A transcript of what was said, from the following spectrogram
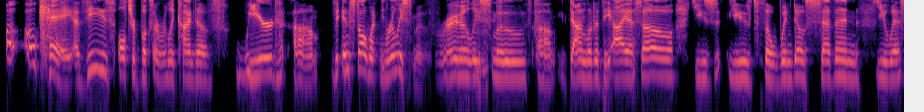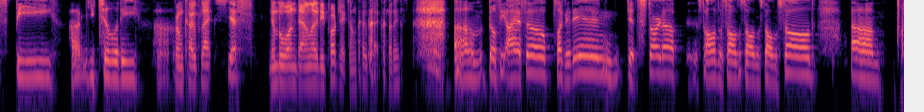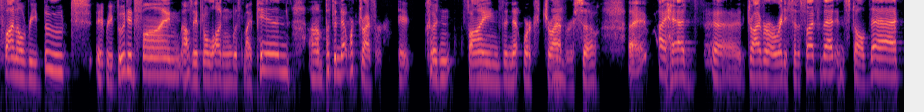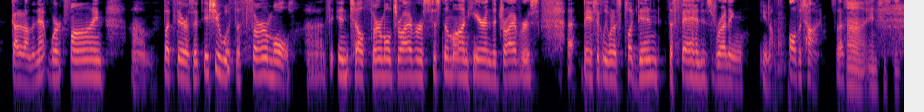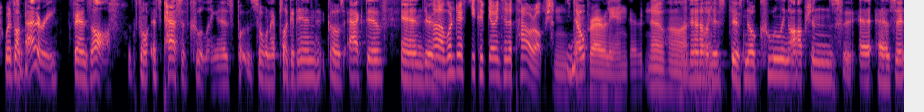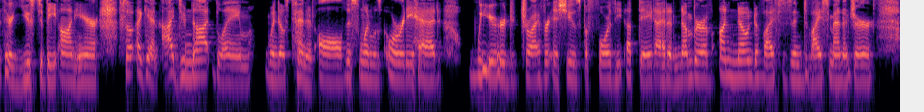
Uh, okay, these Ultrabooks are really kind of weird. Um, the install went really smooth, really mm-hmm. smooth. Um, downloaded the ISO, used used the Windows 7 USB um, utility uh, from CodePlex. Yes, Number one downloaded project on CodePlex, that is. Um, built the ISO, plugged it in, did startup, installed, installed, installed, installed, installed. Um, final reboot. It rebooted fine. I was able to log in with my PIN, um, but the network driver, it couldn't find the network driver. Mm. So I, I had a driver already set aside for that, installed that, got it on the network fine. Um, but there's an issue with the thermal, uh, the Intel thermal driver system on here and the drivers. Uh, basically, when it's plugged in, the fan is running you know, all the time. So that's uh, interesting. When it's on battery, fans off. It's going. It's passive cooling. As so when I plug it in, it goes active, and there's. Oh, I wonder if you could go into the power options nope. temporarily and go. No, oh, no. Annoying. There's there's no cooling options as there used to be on here. So again, I do not blame Windows 10 at all. This one was already had weird driver issues before the update. I had a number of unknown devices in Device Manager.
